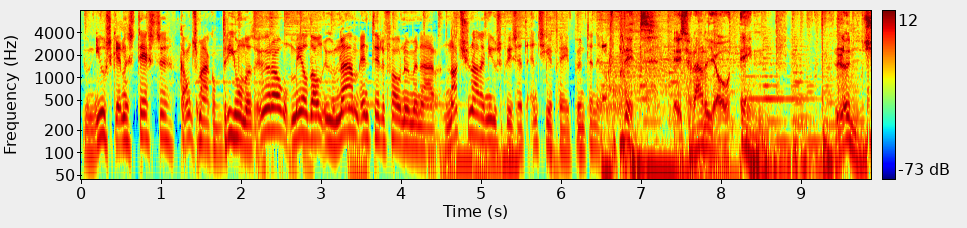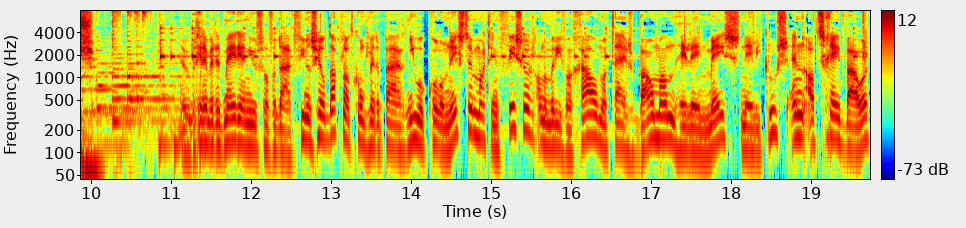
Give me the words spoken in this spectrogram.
Uw nieuwskennis testen, kans maken op 300 euro? Mail dan uw naam en telefoonnummer naar nationale nieuwsquiz.ncrv.nl. Dit is Radio 1. Lunch. We beginnen met het medianieuws van vandaag. Financieel Dagblad komt met een paar nieuwe columnisten. Martin Visser, Annemarie van Gaal, Matthijs Bouwman, Helene Mees, Nelly Kroes en Ad Scheepbouwer...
